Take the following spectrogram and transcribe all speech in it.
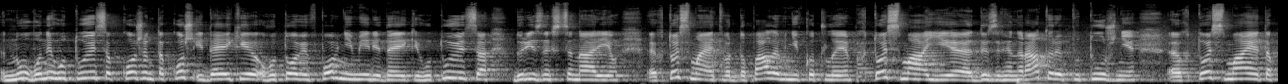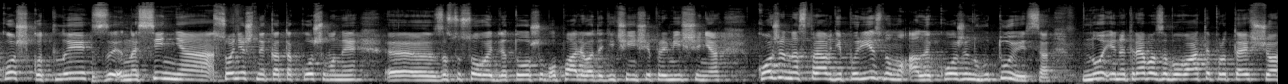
Ну вони готуються. Кожен також і деякі готові в повній мірі, деякі готуються до різних сценаріїв. Е, хтось має твердопаливні котли, хтось має дизель-генератори потужні, е, хтось має також котли з насіння соняшника. Також вони е, застосовують для того, щоб опалювати ті чи інші приміщення. Кожен насправді по різному, але кожен готується. Ну і не треба забувати про те, що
